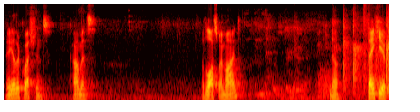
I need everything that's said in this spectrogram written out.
Any other questions, comments? I've lost my mind. No. Thank you.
